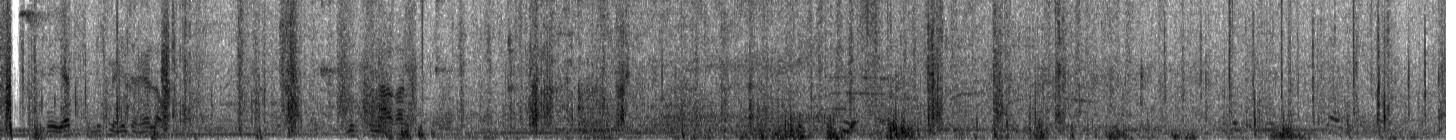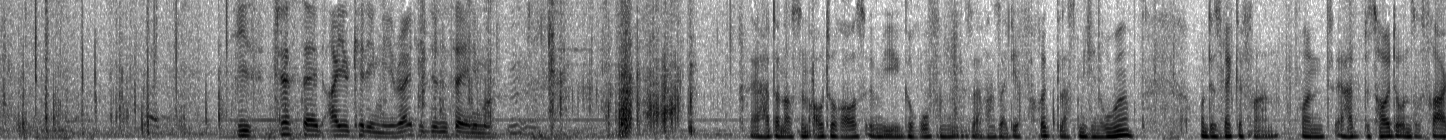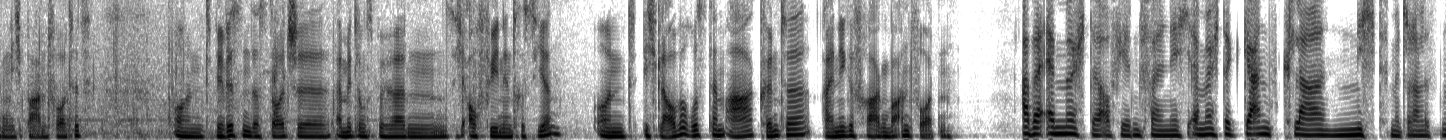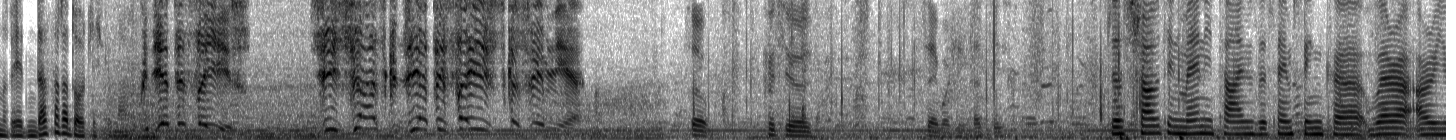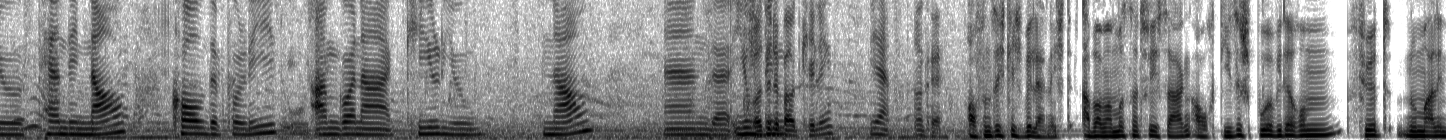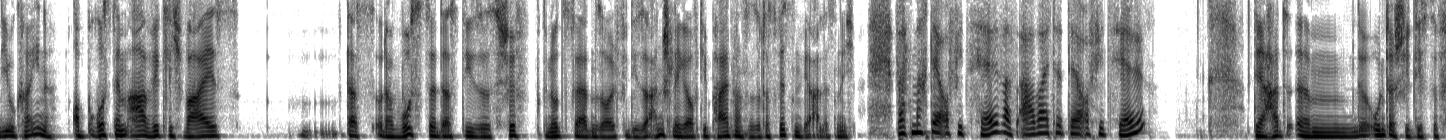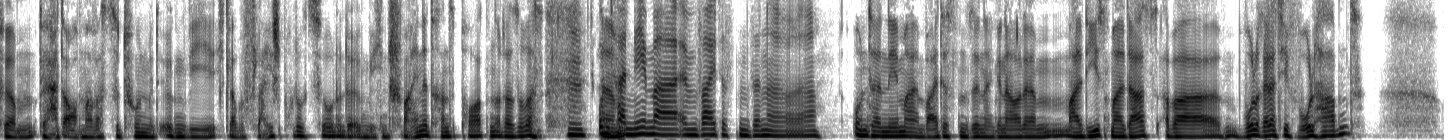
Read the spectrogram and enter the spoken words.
Nee, jetzt nicht mehr hinterherlaufen. Nicht zu nah ran. He's just said, are you kidding me, right? He didn't say anymore. Er hat dann aus dem Auto raus irgendwie gerufen, sag mal, seid ihr verrückt, lasst mich in Ruhe und ist weggefahren. Und er hat bis heute unsere Fragen nicht beantwortet. Und wir wissen, dass deutsche Ermittlungsbehörden sich auch für ihn interessieren. Und ich glaube, Rustem A. könnte einige Fragen beantworten. Aber er möchte auf jeden Fall nicht. Er möchte ganz klar nicht mit Journalisten reden. Das hat er deutlich gemacht. Где ты стоишь? Сейчас где ты стоишь, скажи мне? So, could you say what he said, please? Just shouting many times the same thing. Uh, where are you standing now? Call the police. I'm gonna kill you now. And uh, you. Was it about killing? Yeah. Okay. Offensichtlich will er nicht. Aber man muss natürlich sagen, auch diese Spur wiederum führt nun mal in die Ukraine. Ob Rustem A. wirklich weiß, dass oder wusste, dass dieses Schiff genutzt werden soll für diese Anschläge auf die Pipelines und so, das wissen wir alles nicht. Was macht der offiziell? Was arbeitet der offiziell? Der hat ähm, unterschiedlichste Firmen. Der hat auch mal was zu tun mit irgendwie, ich glaube, Fleischproduktion oder irgendwelchen Schweinetransporten oder sowas. Hm. Ähm, Unternehmer ähm, im weitesten Sinne, oder? Unternehmer im weitesten Sinne, genau. Der mal dies, mal das, aber wohl relativ wohlhabend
